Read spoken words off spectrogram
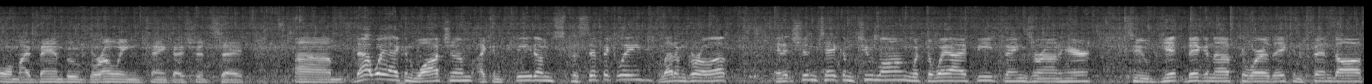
or my bamboo growing tank, I should say. Um, that way I can watch them, I can feed them specifically, let them grow up, and it shouldn't take them too long with the way I feed things around here to get big enough to where they can fend off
